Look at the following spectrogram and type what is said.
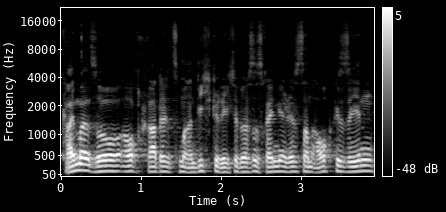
Keinmal so auch gerade jetzt mal an dich gerichtet, du hast das Rennen ja gestern auch gesehen.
